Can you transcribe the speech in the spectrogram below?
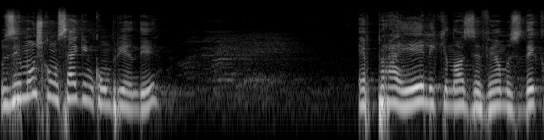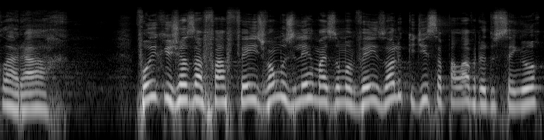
Os irmãos conseguem compreender? É para ele que nós devemos declarar. Foi o que Josafá fez. Vamos ler mais uma vez. Olha o que disse a palavra do Senhor.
